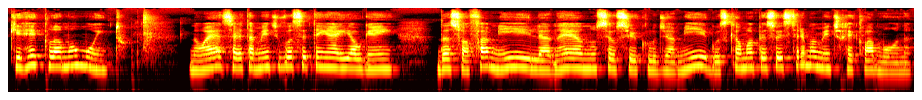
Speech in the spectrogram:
que reclamam muito, não é? Certamente você tem aí alguém da sua família, né, no seu círculo de amigos, que é uma pessoa extremamente reclamona.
